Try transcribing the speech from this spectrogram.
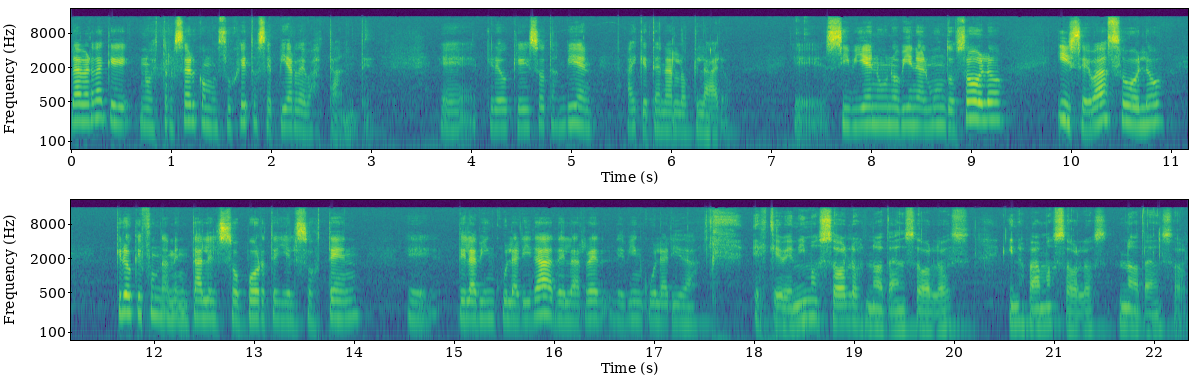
la verdad que nuestro ser como sujeto se pierde bastante. Eh, creo que eso también hay que tenerlo claro. Eh, si bien uno viene al mundo solo y se va solo, creo que es fundamental el soporte y el sostén eh, de la vincularidad, de la red de vincularidad. Es que venimos solos, no tan solos, y nos vamos solos, no tan solos.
